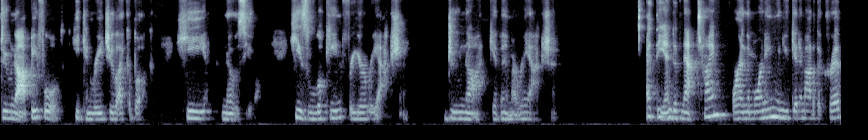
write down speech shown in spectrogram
do not be fooled. He can read you like a book. He knows you. He's looking for your reaction. Do not give him a reaction. At the end of nap time or in the morning when you get him out of the crib,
